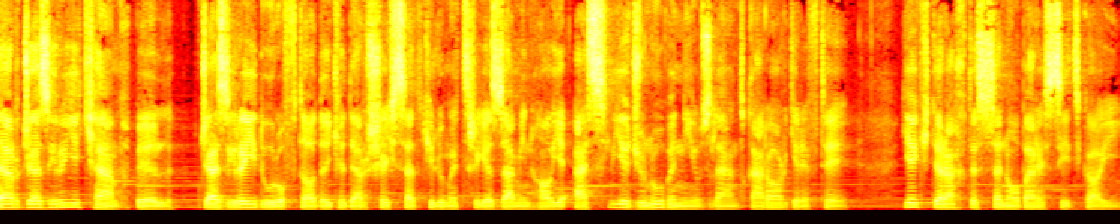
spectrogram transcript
در جزیره کمپ جزیره دور افتاده که در 600 کیلومتری زمینهای اصلی جنوب نیوزلند قرار گرفته یک درخت سنوبر سیتکایی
